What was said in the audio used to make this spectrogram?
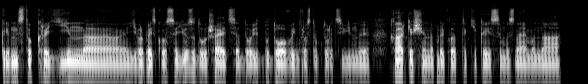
керівництво країн е, Європейського Союзу долучається до відбудови інфраструктури цивільної Харківщини. Наприклад, такі кейси ми знаємо на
